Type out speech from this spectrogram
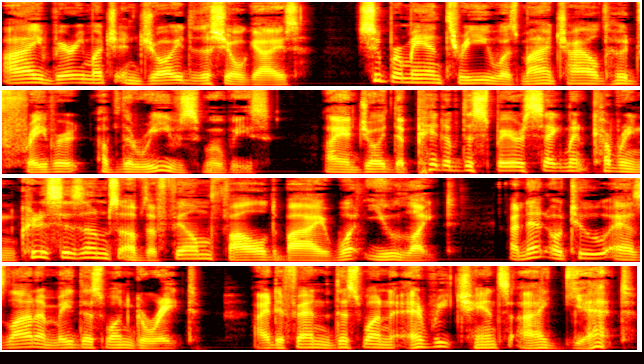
I very much enjoyed the show, guys. Superman 3 was my childhood favorite of the Reeves movies. I enjoyed the Pit of Despair segment covering criticisms of the film, followed by what you liked. Annette O'Toole as Lana made this one great. I defend this one every chance I get.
